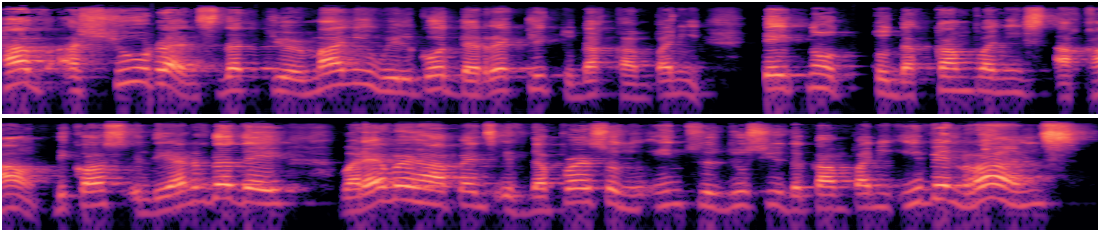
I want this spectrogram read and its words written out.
have assurance that your money will go directly to the company. Take note to the company's account because in the end of the day, whatever happens, if the person who introduced you the company even runs,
